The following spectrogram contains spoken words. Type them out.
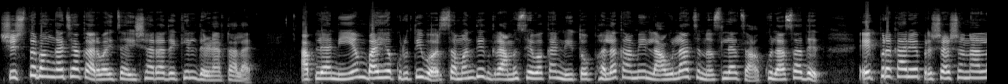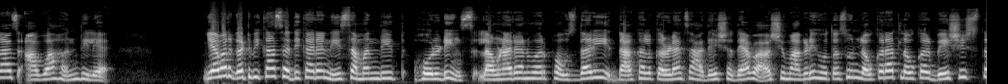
शिस्तभंगाच्या कारवाईचा इशारा देखील देण्यात आलाय. आपल्या नियमबाह्य कृतीवर संबंधित ग्रामसेवकांनी तो फलक आम्ही लावलाच नसल्याचा खुलासा देत एक प्रकारे प्रशासनालाच आवाहन दिले आहे. यावर गटविकास अधिकाऱ्यांनी संबंधित होर्डिंग्स लावणाऱ्यांवर फौजदारी दाखल करण्याचा आदेश द्यावा अशी मागणी होत असून लवकरात लवकर बेशिस्त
